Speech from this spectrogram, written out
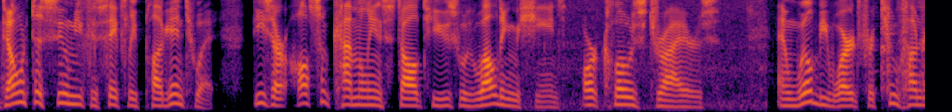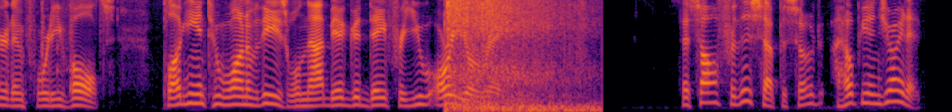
don't assume you can safely plug into it. These are also commonly installed to use with welding machines or clothes dryers and will be wired for 240 volts. Plugging into one of these will not be a good day for you or your rig. That's all for this episode. I hope you enjoyed it.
